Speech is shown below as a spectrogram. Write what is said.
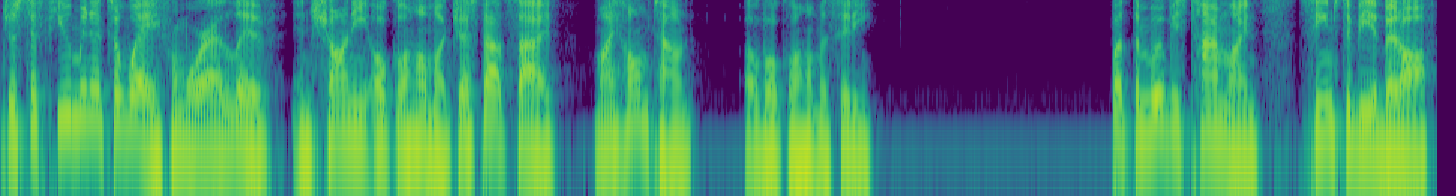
just a few minutes away from where I live in Shawnee, Oklahoma, just outside my hometown of Oklahoma City. But the movie's timeline seems to be a bit off.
